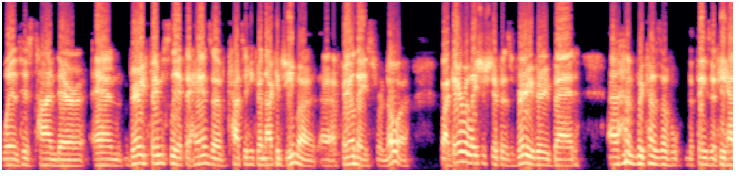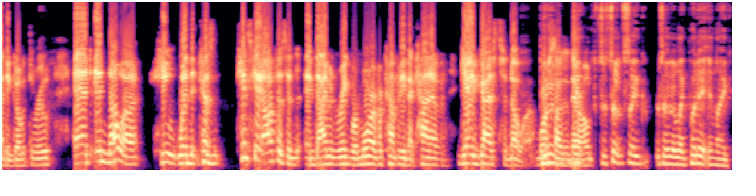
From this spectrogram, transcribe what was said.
with his time there, and very famously at the hands of Katsuhiko Nakajima, a failed ace for Noah. But their relationship is very, very bad uh, because of the things that he had to go through. And in Noah, he when because Kensuke Office and, and, Diamond Ring were more of a company that kind of gave guys to Noah more so than their own. So, so, so, so to like put it in like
